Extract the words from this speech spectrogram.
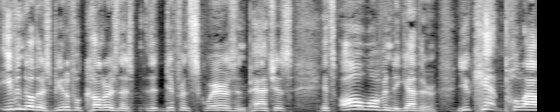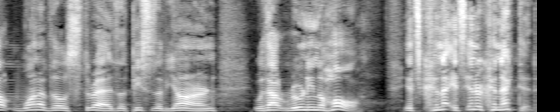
even though there's beautiful colors and there's different squares and patches, it's all woven together. You can't pull out one of those threads, the pieces of yarn, without ruining the whole. It's, connect, it's interconnected.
